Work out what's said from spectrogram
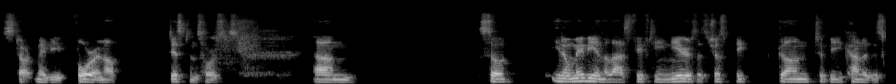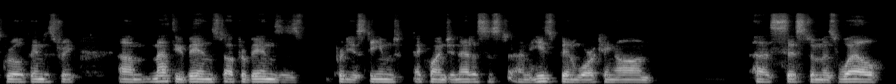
start maybe four and up distance horses. Um, so, you know, maybe in the last 15 years, it's just begun to be kind of this growth industry. Um, Matthew Binns, Dr. Binns is pretty esteemed equine geneticist, and he's been working on a system as well.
